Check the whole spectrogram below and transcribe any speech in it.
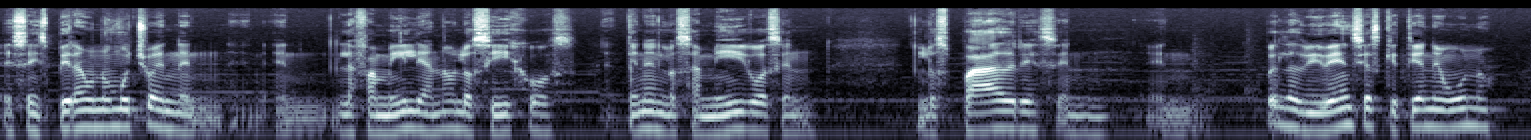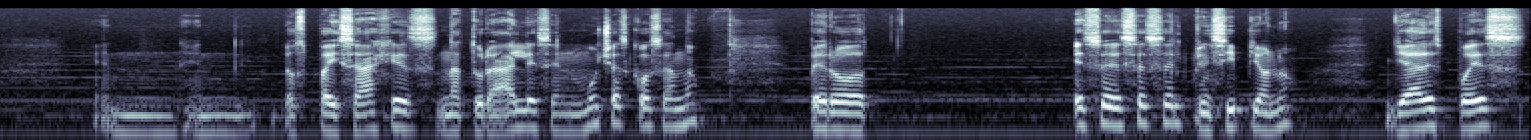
eh, se inspira uno mucho en, la familia, ¿no? Los hijos, tienen los amigos, en los padres, en, en, pues las vivencias que tiene uno, en los paisajes naturales, en muchas cosas, ¿no? Pero ese, ese es el principio, ¿no? Ya después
